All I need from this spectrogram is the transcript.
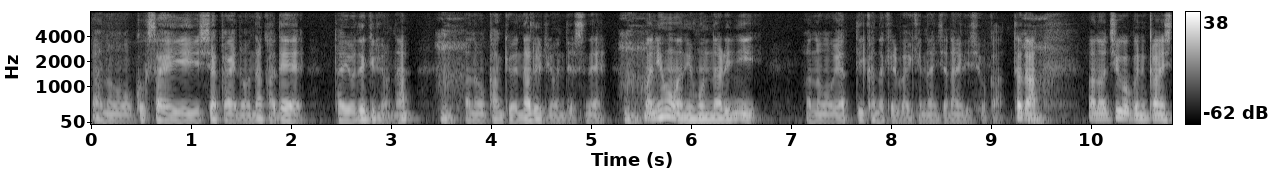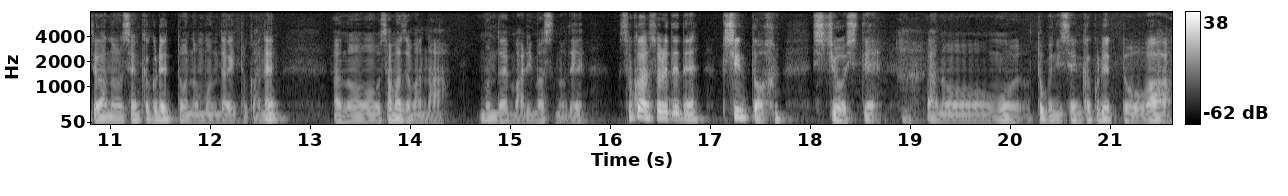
あの国際社会の中で対応できるような、うん、あの環境になれるようにですね、うん、まあ、日本は日本なりにあのやっていかなければいけないんじゃないでしょうか。ただ、あの中国に関してはあの尖閣列島の問題とかねさまざまな問題もありますのでそこはそれでねきちんと 主張して、うん、あのもう特に尖閣列島は、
